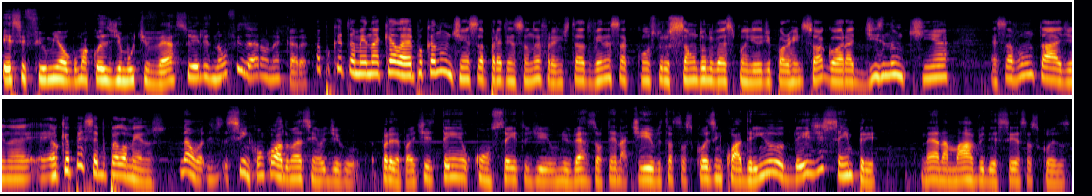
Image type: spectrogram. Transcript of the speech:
esse filme em alguma coisa de multiverso e eles não fizeram, né, cara? É porque também naquela época não tinha essa pretensão, né, Fred? A gente tá vendo essa construção do universo expandido de Power Rangers só agora. A Disney não tinha essa vontade, né? É o que eu percebo, pelo menos. Não, sim, concordo, mas assim, eu digo, por exemplo, a gente tem o conceito de universos alternativos, essas coisas em quadrinho desde sempre, né, na Marvel e DC, essas coisas.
